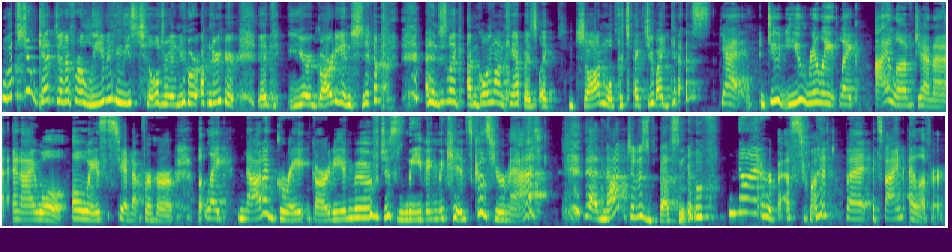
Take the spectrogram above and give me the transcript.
Well, that's what you get, Jennifer leaving these children who are under your like your guardianship, and just like I'm going on campus. Like John will protect you, I guess. Yeah, dude, you really like. I love Jenna and I will always stand up for her, but like, not a great guardian move just leaving the kids because you're mad. Yeah, not Jenna's best move. Not her best one, but it's fine. I love her.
